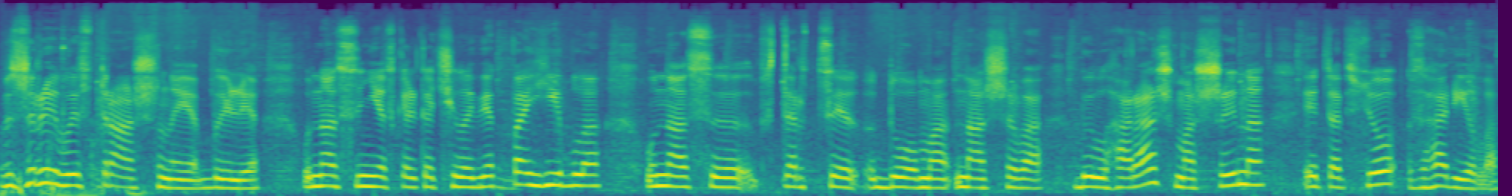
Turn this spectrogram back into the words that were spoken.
взрывы страшные были. У нас несколько человек погибло. У нас э, в торце дома нашего был гараж, машина. Это все сгорело.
